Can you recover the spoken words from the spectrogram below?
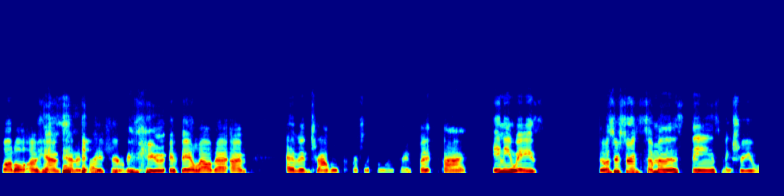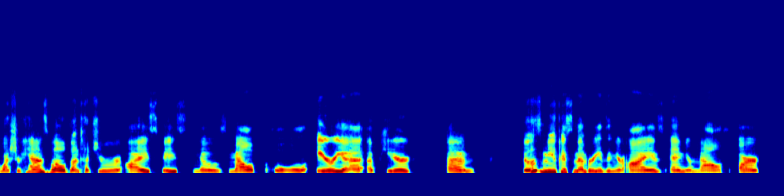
bottle of hand sanitizer with you if they allow that. Um, I haven't traveled commercially for a long time, but uh, anyways, those are sort of some of the things. Make sure you wash your hands well. Don't touch your eyes, face, nose, mouth, whole area up here. Um, those mucous membranes in your eyes and your mouth are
